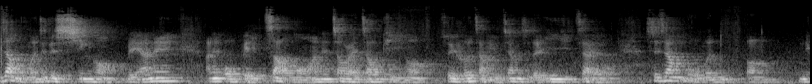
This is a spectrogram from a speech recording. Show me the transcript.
让我们这个心哦，别安呢安呢欧北照哦，安呢招来招去哦，所以合掌有这样子的意义在哦。实际上我们嗯，你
